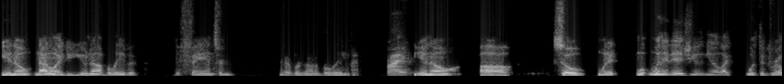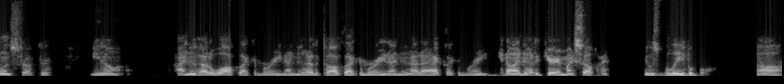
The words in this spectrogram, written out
You know not only do you not believe it the fans are never going to believe it. Right. You know uh, so when it when it is you, you know, like with the drill instructor, you know, I knew how to walk like a Marine. I knew how to talk like a Marine. I knew how to act like a Marine. You know, I knew how to carry myself, and it, it was believable. Uh,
